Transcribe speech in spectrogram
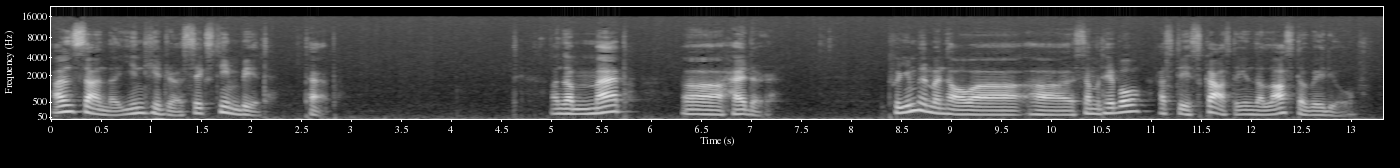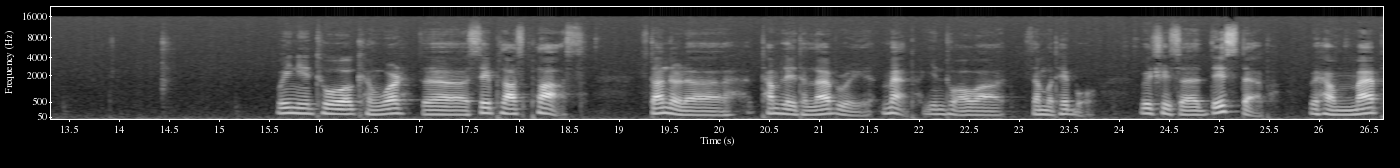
Unsigned integer 16-bit type. And the map uh, header. To implement our uh, sum table, as discussed in the last video, we need to convert the C++ standard uh, template library map into our symbol table, which is uh, this step. We have map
